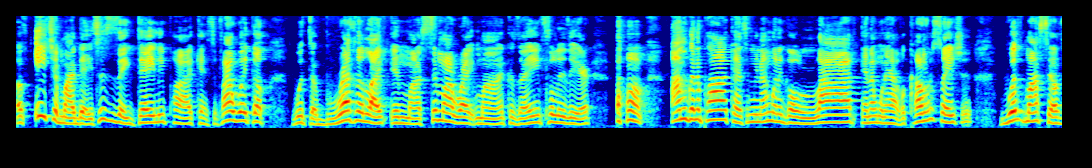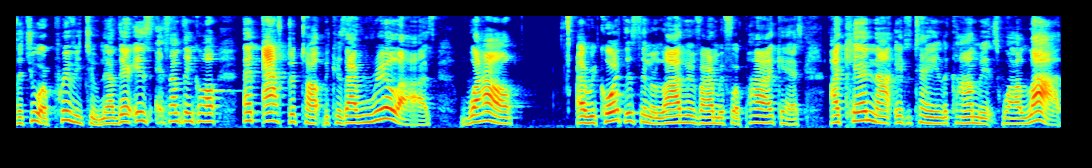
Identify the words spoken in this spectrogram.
of each of my days. This is a daily podcast. If I wake up with the breath of life in my semi right mind, because I ain't fully there, um, I'm going to podcast. I mean, I'm going to go live and I'm going to have a conversation with myself that you are privy to. Now, there is something called an after talk because I realize, wow, I record this in a live environment for a podcast. I cannot entertain the comments while live.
